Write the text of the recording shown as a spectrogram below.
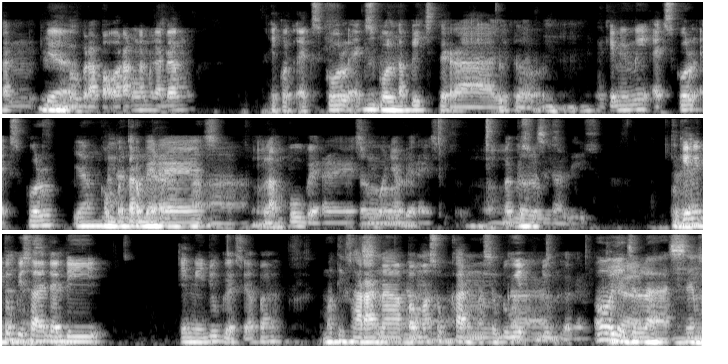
Kan Iya. beberapa orang kan kadang ikut ekskul, ekskul Mm-mm. tapi cedera gitu. Betul. kan. Mm. Mungkin ini ekskul, ekskul, yang Komputer benar-benar, beres. ah, ah, lampu beres, Betul. semuanya beres gitu. Oh, Bagus betul sekali. Mungkin itu bisa jadi ini juga siapa? motivasi Sarana Nah, pemasukan, pemasukan. duit juga kan. oh iya Iya. jelas Hmm, emang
